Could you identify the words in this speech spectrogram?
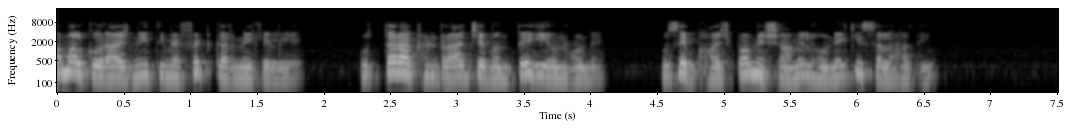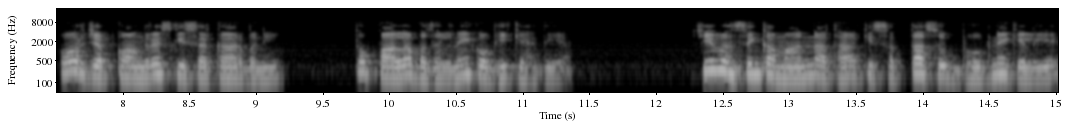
कमल को राजनीति में फिट करने के लिए उत्तराखंड राज्य बनते ही उन्होंने उसे भाजपा में शामिल होने की सलाह दी। और जब कांग्रेस की सरकार बनी तो पाला बदलने को भी कह दिया। जीवन सिंह का मानना था कि सत्ता सुख भोगने के लिए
